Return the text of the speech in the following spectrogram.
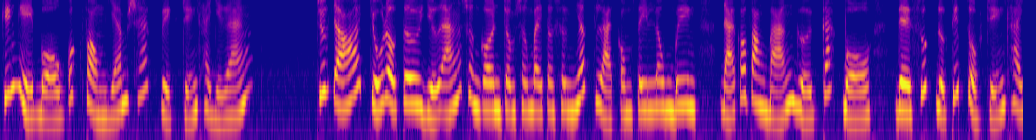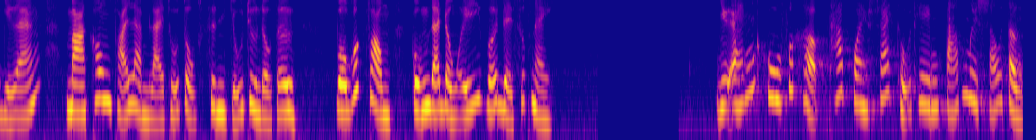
kiến nghị Bộ Quốc phòng giám sát việc triển khai dự án. Trước đó, chủ đầu tư dự án sân golf trong sân bay Tân Sơn Nhất là công ty Long Biên đã có văn bản gửi các bộ đề xuất được tiếp tục triển khai dự án mà không phải làm lại thủ tục xin chủ trương đầu tư. Bộ Quốc phòng cũng đã đồng ý với đề xuất này. Dự án khu phức hợp tháp quan sát Thủ Thiêm 86 tầng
